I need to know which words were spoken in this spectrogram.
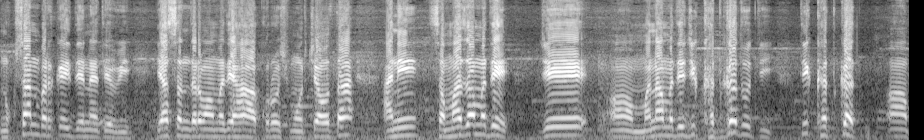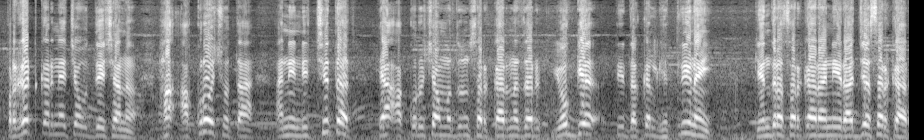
नुकसान भरपाई देण्यात यावी या संदर्भामध्ये हा आक्रोश मोर्चा होता. आणि समाजामध्ये जे मनामध्ये जी खतखत होती ती खतखत प्रगट करण्याच्या उद्देशानं हा आक्रोश होता. आणि निश्चितच ह्या आक्रोशामधून सरकारनं जर योग्य ती दखल घेतली नाही केंद्र सरकार आणि राज्य सरकार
